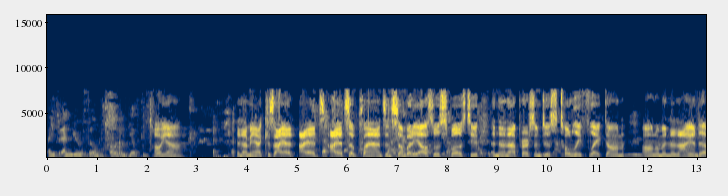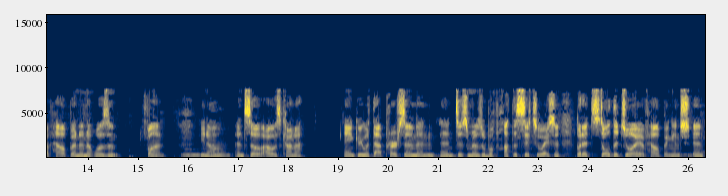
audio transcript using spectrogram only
And, and you feeling totally guilty. Oh yeah. And I mean, because I had, I had, I had some plans, and somebody else was supposed to, and then that person just totally flaked on, on them, and then I ended up helping, and it wasn't fun, you know. And so I was kind of angry with that person, and and just miserable about the situation. But it stole the joy of helping, and sh- and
